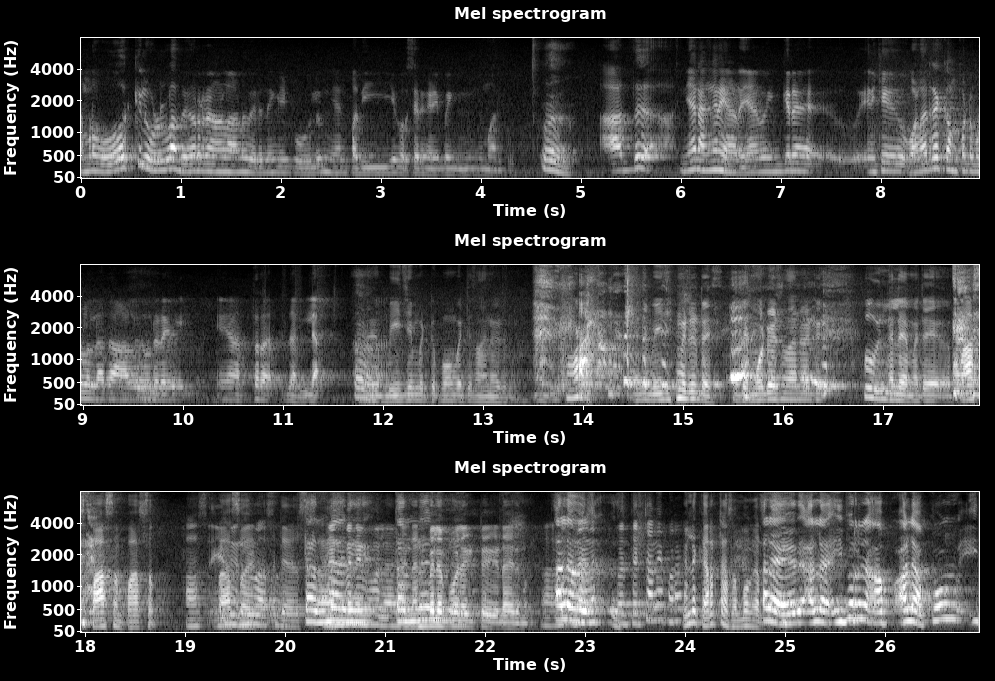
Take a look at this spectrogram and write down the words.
നമ്മുടെ വർക്കിലുള്ള വേറൊരാളാണ് വരുന്നെങ്കിൽ പോലും ഞാൻ പതിയെ കുറച്ചു നേരം കഴിയുമ്പോൾ ഇങ്ങനെ മാറിപ്പോകും. അത് ഞാൻ അങ്ങനെയാണ്. ഞാൻ ഭയങ്കര എനിക്ക് വളരെ കംഫർട്ടബിൾ അല്ലാത്ത ആളുകളുടെ ഇടയിൽ ഞാൻ അത്ര ഇതല്ല. ബി ജി എം ഇട്ട് പോകാൻ പറ്റിയ സാധനമായിരുന്നു. ബി ജി എം ഇട്ടിട്ടെ മോട്ടിവേഷൻ സാധനമായിട്ട് അല്ലേ മറ്റേ പാസ് പാസം പാസം. ഇട്ട് അല്ല സംഭവം അല്ല അല്ല ഈ അല്ല അപ്പോൾ ഈ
